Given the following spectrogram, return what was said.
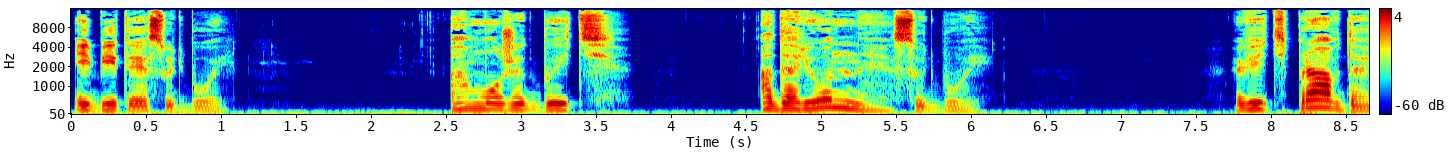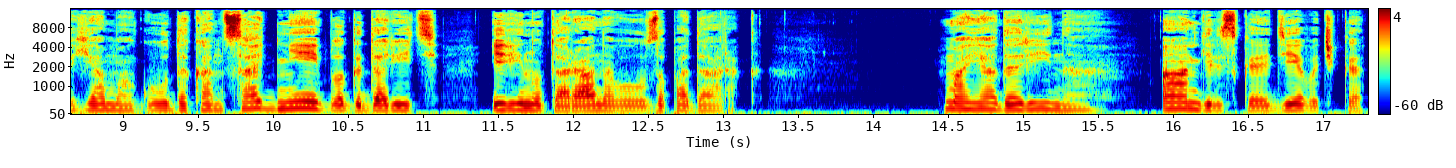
и битая судьбой. А может быть, одаренная судьбой? Ведь, правда, я могу до конца дней благодарить Ирину Таранову за подарок. Моя Дарина, ангельская девочка,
